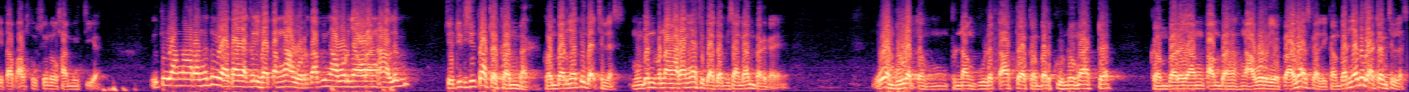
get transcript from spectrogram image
kitab Al-Husunul Hamidiyah. Itu yang ngarang itu ya kayak kelihatan ngawur, tapi ngawurnya orang alim. Jadi di situ ada gambar, gambarnya itu nggak jelas. Mungkin penangarangnya juga nggak bisa gambar kayaknya. Wah bulat, benang bulat ada, gambar gunung ada, gambar yang tambah ngawur ya banyak sekali. Gambarnya itu nggak ada yang jelas.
